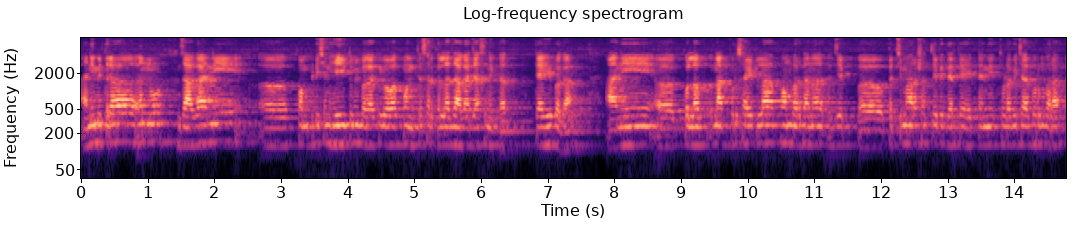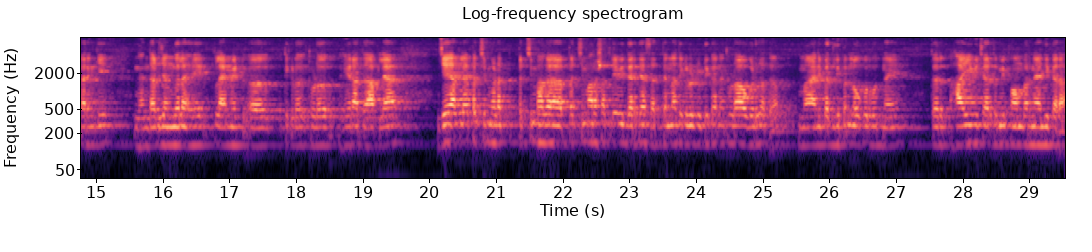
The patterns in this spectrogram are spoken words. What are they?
आणि मित्रांनो जागा आणि कॉम्पिटिशन हेही तुम्ही बघा की बाबा कोणत्या सर्कलला जागा जास्त निघतात त्याही बघा. आणि कोल्हापूर नागपूर साईडला फॉर्म भरताना जे पश्चिम महाराष्ट्रातले विद्यार्थी आहेत त्यांनी थोडा विचार करून भरा. कारण की घनदाट जंगल आहे क्लायमेट तिकडं थोडं हे राहतं. आपल्या जे आपल्या पश्चिम घाटात पश्चिम भागा पश्चिम महाराष्ट्रातले विद्यार्थी असतात त्यांना तिकडं ड्युटी करणं थोडं अवघड जातं. मग आणि बदली पण लवकर होत नाही. तर हाही विचार तुम्ही फॉर्म भरण्याआधी करा.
